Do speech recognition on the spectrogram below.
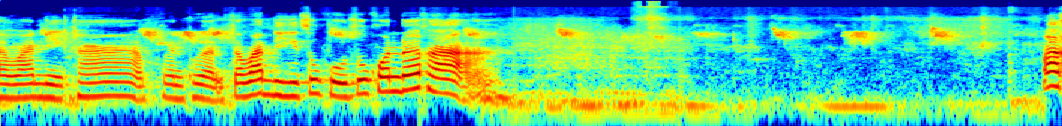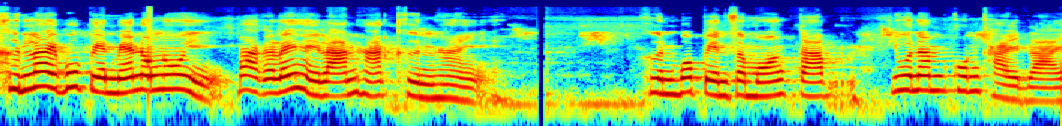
สวัสดีค่ะ เพื่อนเพื่อนๆสวัสดีสุขูสุขคนเด้อค่ะป้าขึ้นไล่ผู้เป็นแม่น้องนุ้ยป้าก็เลยให้ร้านฮาร์ดขึ้นให้ขึ้นบ่เป็นสมองกลับ อยู่น้ำคนไข่หลาย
